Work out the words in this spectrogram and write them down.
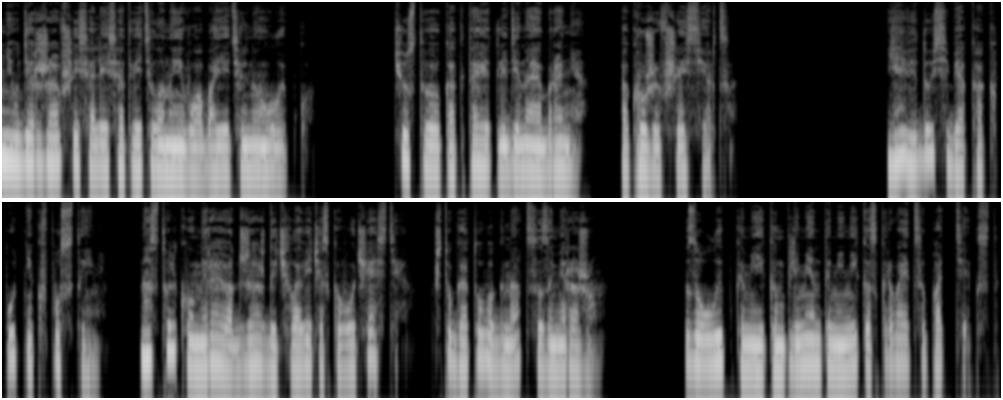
Не удержавшись, Олеся ответила на его обаятельную улыбку. Чувствую, как тает ледяная броня, окружившая сердце. Я веду себя как путник в пустыне. Настолько умираю от жажды человеческого участия, что готова гнаться за миражом. За улыбками и комплиментами Ника скрывается подтекст.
